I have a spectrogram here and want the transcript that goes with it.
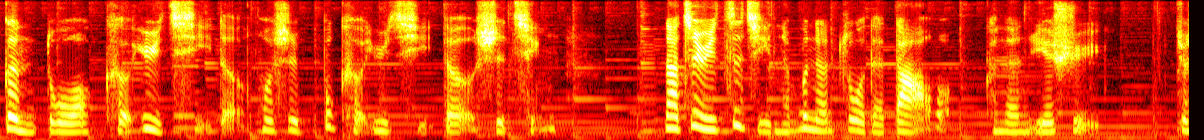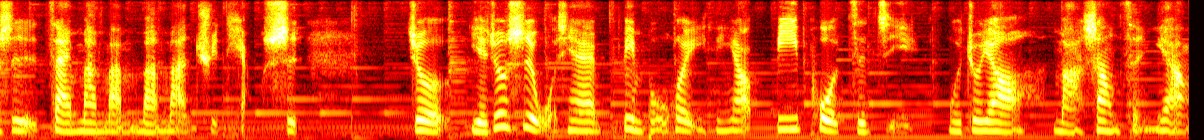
更多可预期的或是不可预期的事情。那至于自己能不能做得到，可能也许就是再慢慢慢慢去调试。就也就是我现在并不会一定要逼迫自己，我就要马上怎样，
